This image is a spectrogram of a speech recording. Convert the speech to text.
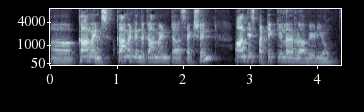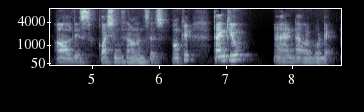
uh, comments, comment in the comment uh, section on this particular video. All these questions and answers. Okay, thank you and have a good day.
